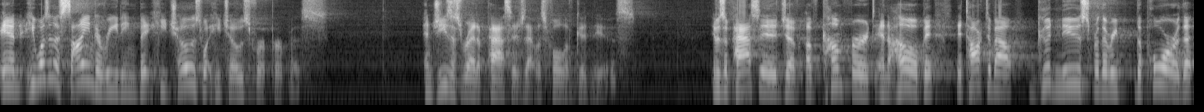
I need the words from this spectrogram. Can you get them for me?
And he wasn't assigned a reading, but he chose what he chose for a purpose. And Jesus read a passage that was full of good news. It was a passage of, of comfort and hope. It, it talked about good news for the, re, the poor, the,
